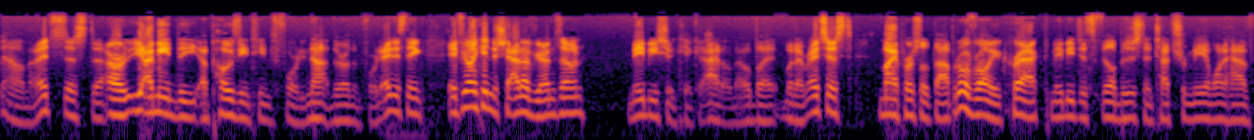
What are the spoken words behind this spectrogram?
I don't know. It's just, uh, or I mean, the opposing team's 40, not their other 40. I just think if you're like in the shadow of your end zone, maybe you should kick it. I don't know, but whatever. It's just my personal thought. But overall, you're correct. Maybe just fill a position a touch for me. I want to have,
